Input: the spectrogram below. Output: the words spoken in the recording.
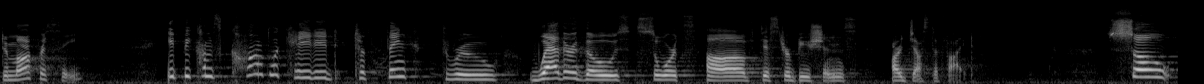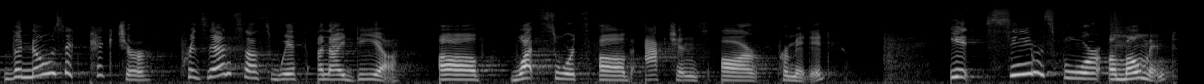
democracy, it becomes complicated to think through whether those sorts of distributions are justified. So the Nozick picture presents us with an idea of what sorts of actions are permitted. It seems for a moment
